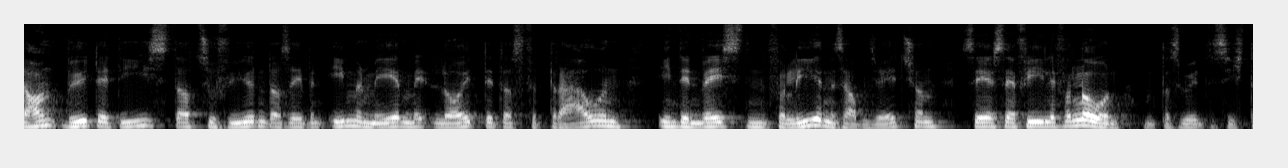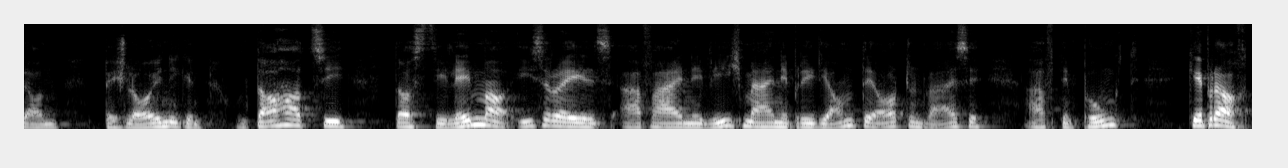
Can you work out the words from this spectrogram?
dann würde dies dazu führen, dass eben immer mehr Leute das Vertrauen in den Westen verlieren. Das haben sie jetzt schon sehr, sehr viele verloren und das würde sich dann beschleunigen. Und da hat sie das Dilemma Israels auf eine, wie ich meine, brillante Art und Weise auf den Punkt gebracht.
